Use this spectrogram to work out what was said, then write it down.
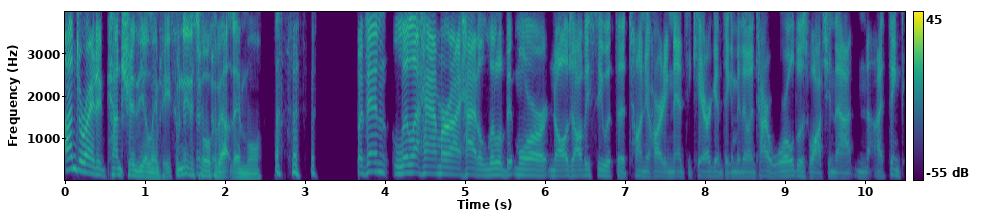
Underrated country of the Olympics. We need to talk about them more. But then Lillehammer, I had a little bit more knowledge, obviously, with the Tonya Harding, Nancy Kerrigan thing. I mean, the entire world was watching that. And I think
